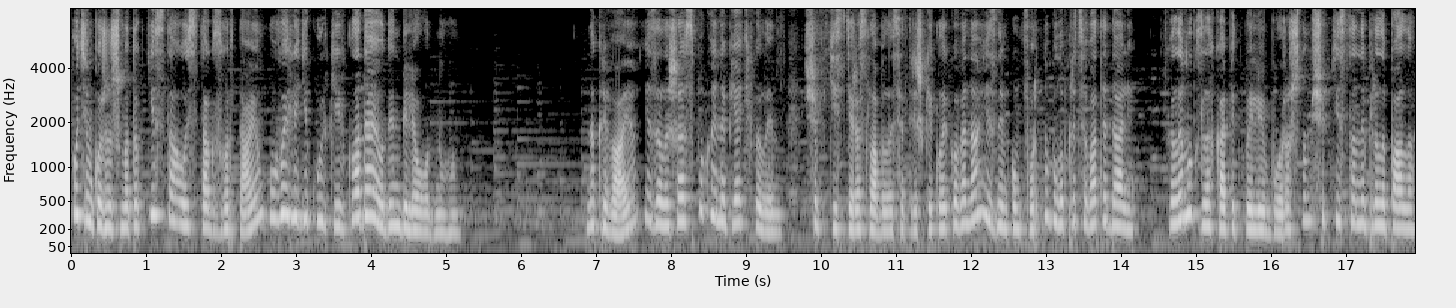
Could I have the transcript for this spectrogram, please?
Потім кожен шматок тіста ось так згортаю у вигляді кульки і вкладаю один біля одного. Накриваю і залишаю спокій на 5 хвилин, щоб в тісті розслабилася трішки клейковина і з ним комфортно було працювати далі. Килимок злегка підпилюю борошном, щоб тісто не прилипало,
